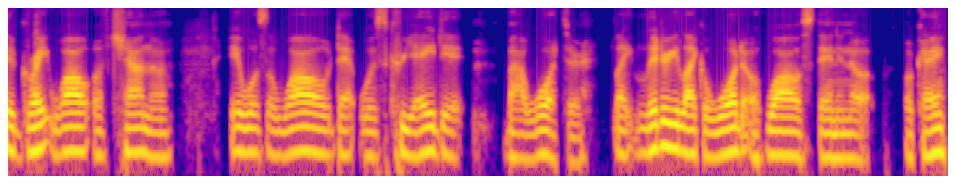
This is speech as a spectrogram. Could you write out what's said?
the Great Wall of China. It was a wall that was created by water, like literally like a water of wall standing up. Okay.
